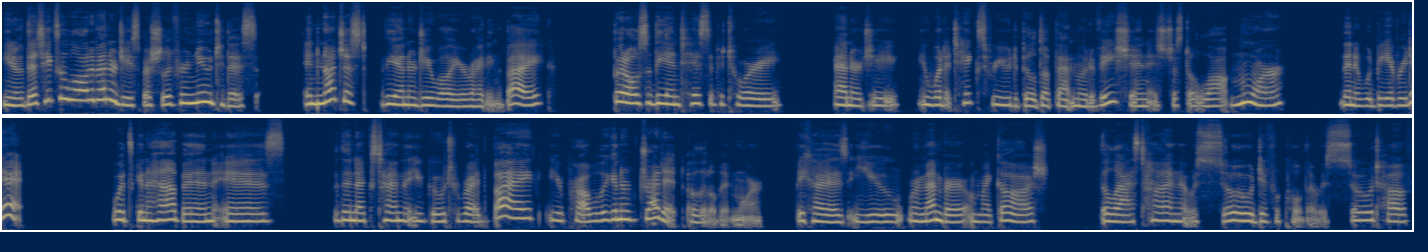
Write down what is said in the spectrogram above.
you know, that takes a lot of energy, especially if you're new to this. And not just the energy while you're riding the bike, but also the anticipatory energy and what it takes for you to build up that motivation is just a lot more than it would be every day. What's going to happen is the next time that you go to ride the bike, you're probably going to dread it a little bit more because you remember, oh my gosh, the last time that was so difficult, that was so tough.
